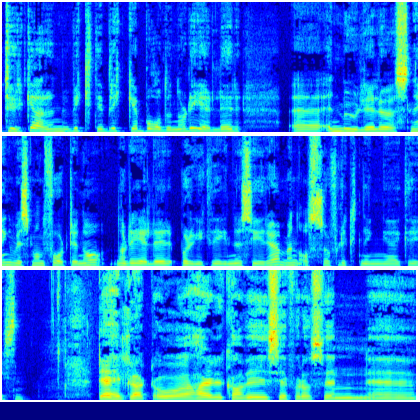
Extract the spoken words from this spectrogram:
Tyrkia er en viktig brikke både når det gjelder en mulig løsning, hvis man får til noe, når det gjelder borgerkrigen i Syria, men også flyktningkrisen. Det er helt klart. Og her kan vi se for oss en eh,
